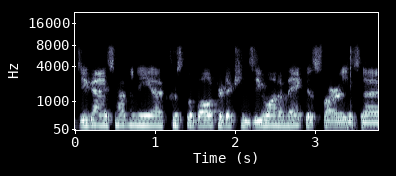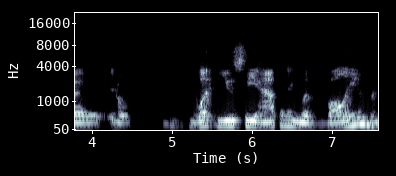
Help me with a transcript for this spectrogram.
do you guys have any uh, crystal ball predictions you want to make as far as, uh, you know, what you see happening with volume? Do,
